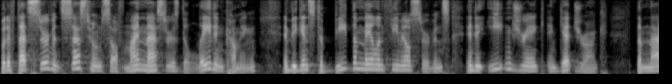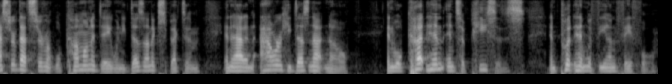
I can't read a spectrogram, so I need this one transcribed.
But if that servant says to himself, My master is delayed in coming, and begins to beat the male and female servants, and to eat and drink and get drunk, the master of that servant will come on a day when he does not expect him, and at an hour he does not know, and will cut him into pieces and put him with the unfaithful.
